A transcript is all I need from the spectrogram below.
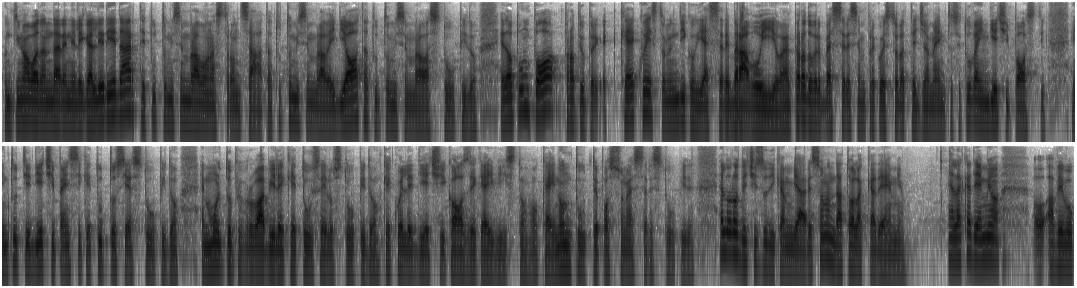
Continuavo ad andare nelle gallerie d'arte e tutto mi sembrava una stronzata, tutto mi sembrava sembrava idiota, tutto mi sembrava stupido. E dopo un po', proprio perché questo, non dico di essere bravo io, eh, però dovrebbe essere sempre questo l'atteggiamento. Se tu vai in dieci posti e in tutti e dieci pensi che tutto sia stupido, è molto più probabile che tu sei lo stupido che quelle dieci cose che hai visto, ok? Non tutte possono essere stupide. E allora ho deciso di cambiare, sono andato all'accademia. E all'Accademia avevo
